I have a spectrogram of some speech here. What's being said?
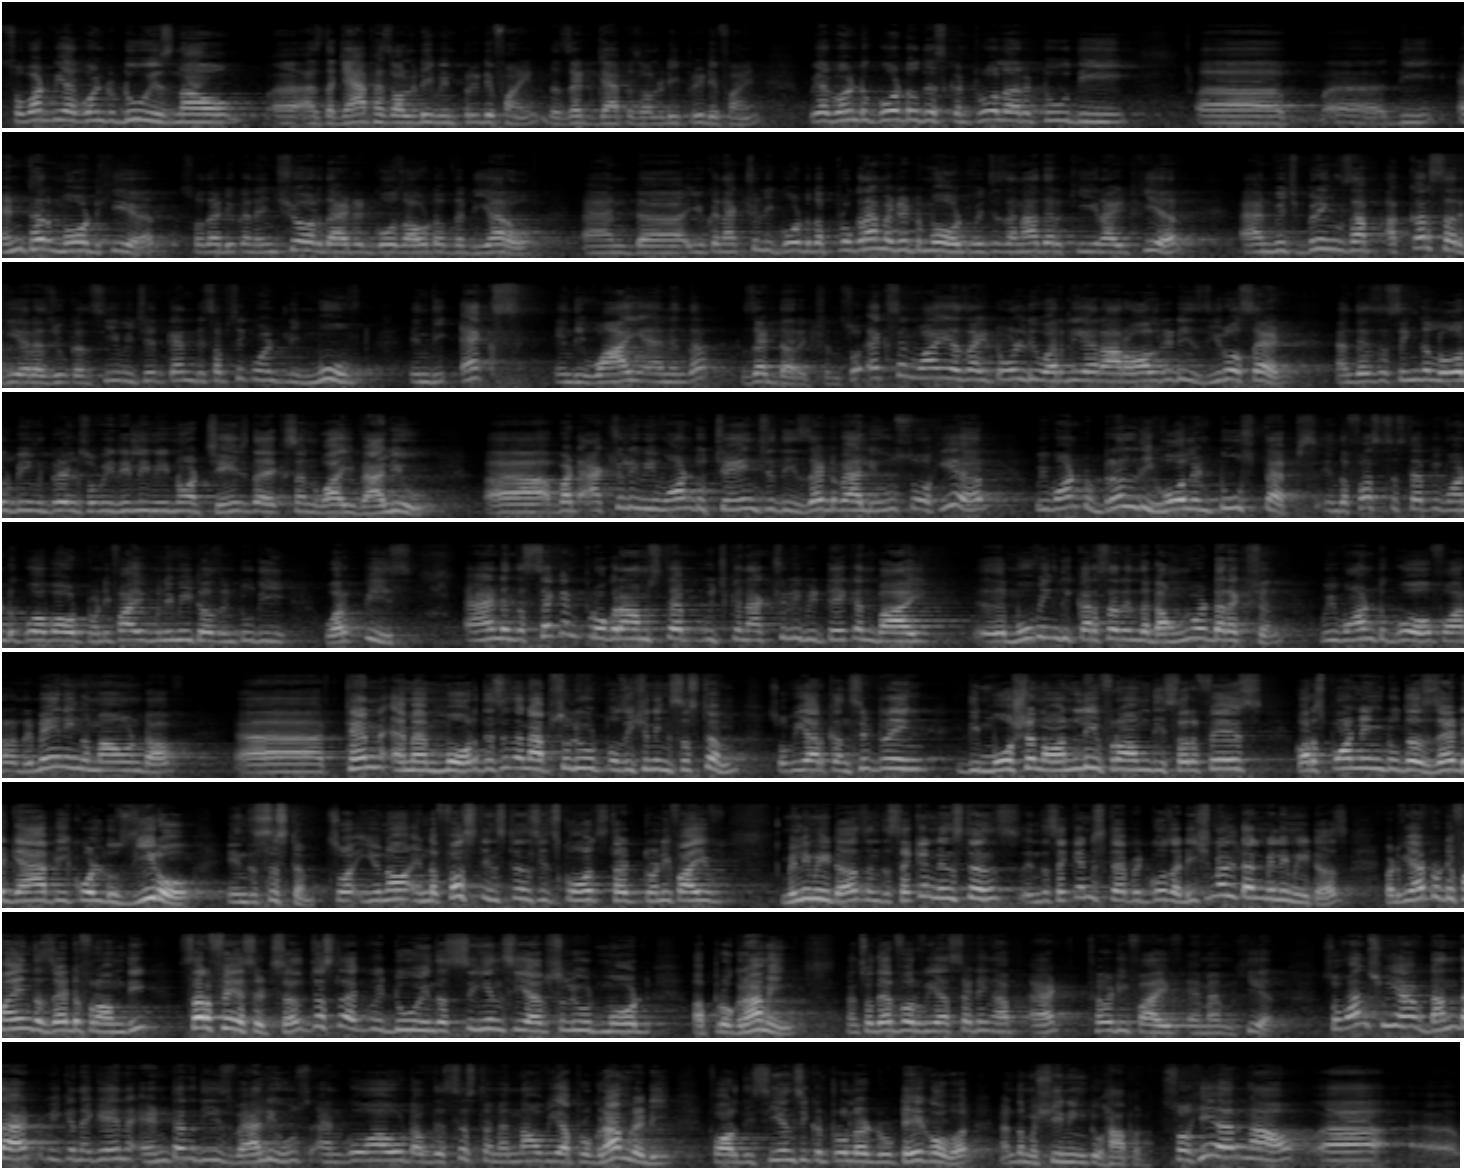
so what we are going to do is now as the gap has already been predefined, the z gap is already predefined, we are going to go to this controller to the uh, uh, the enter mode here, so that you can ensure that it goes out of the DRO and uh, you can actually go to the program edit mode which is another key right here and which brings up a cursor here as you can see which it can be subsequently moved in the x, in the y and in the z direction. So, x and y as I told you earlier are already 0 set and there is a single hole being drilled. So, we really need not change the x and y value, uh, but actually we want to change the z value. So, here we want to drill the hole in two steps. In the first step we want to go about 25 millimeters into the workpiece and in the second program step which can actually be taken by uh, moving the cursor in the downward direction, we want to go for a remaining amount of uh, 10 mm more. This is an absolute positioning system. So, we are considering the motion only from the surface corresponding to the z gap equal to 0 in the system. So, you know in the first instance it goes 25 millimeters, in the second instance in the second step it goes additional 10 millimeters, but we have to define the z from the surface itself just like we do in the CNC absolute mode of programming and so therefore, we are setting up at 35 mm here. So, once we have done that we can again enter these values and go out of the system and now we are program ready for the CNC controller to take over and the machining to happen. So, here now uh,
